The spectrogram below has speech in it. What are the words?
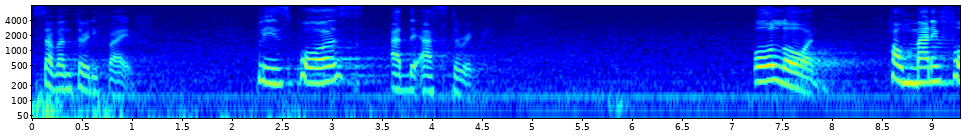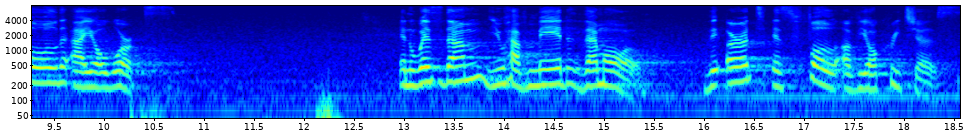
735. Please pause at the asterisk. O Lord, how manifold are your works! In wisdom you have made them all. The earth is full of your creatures.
